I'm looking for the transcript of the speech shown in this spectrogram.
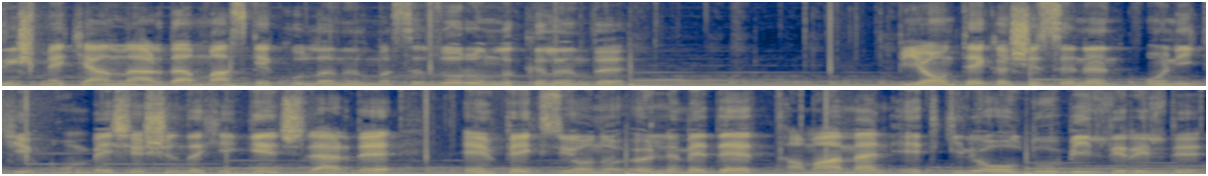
dış mekanlarda maske kullanılması zorunlu kılındı. BioNTech aşısının 12-15 yaşındaki gençlerde enfeksiyonu önlemede tamamen etkili olduğu bildirildi.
